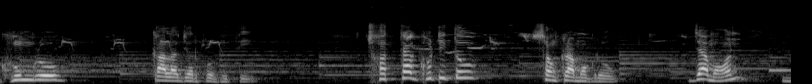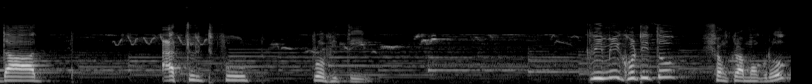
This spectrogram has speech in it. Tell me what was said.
ঘুম রোগ কালাজ্বর প্রভৃতি। ছত্রাক ঘটিত সংক্রামক রোগ, যেমন দাঁত, অ্যাথলিট ফুট প্রভৃতি। কৃমি ঘটিত সংক্রামক রোগ,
